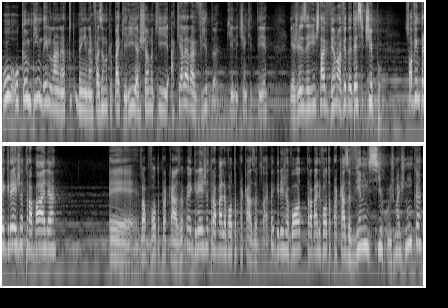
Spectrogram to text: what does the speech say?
o, o, campinho dele lá, né? Tudo bem, né? Fazendo o que o pai queria, achando que aquela era a vida que ele tinha que ter. E às vezes a gente está vivendo uma vida desse tipo. Só vem para a igreja, trabalha, é, volta para casa. Vai para a igreja, trabalha, volta para casa. Vai para a igreja, volta, trabalha e volta para casa, vendo em círculos, mas nunca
